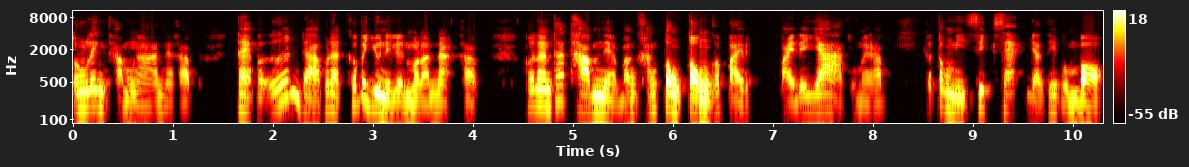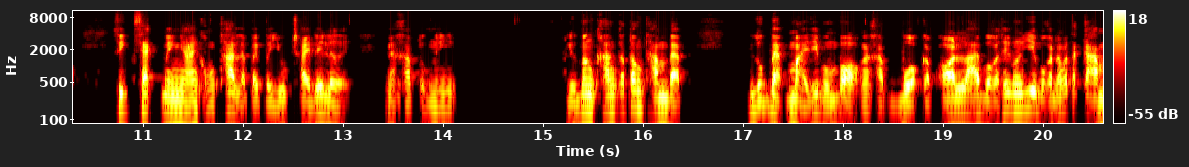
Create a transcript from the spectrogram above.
ต้องเร่งทำงานนะครับ แต่เผอิญดาวพฤหัสก็ไปอยู่ในเรือนมรณะครับ เพราะฉะนั้นถ้าทำเนี่ยบางครั้งตรงๆก็ไป ไปได้ยากถูกไหมครับ ก็ต้องมีซิกแซกอย่างที่ผมบอกซิกแซกในงานของท่านแล้วไปประยุกต์ใช้ได้เลยนะครับ ตรงนี้ หรือบางครั้งก็ต้องทำแบบรูปแบบใหม่ที่ผมบอกนะครับ บวกกับออนไลน์บวกกับเทคโนโลยีบวกกับนวัตกรรม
